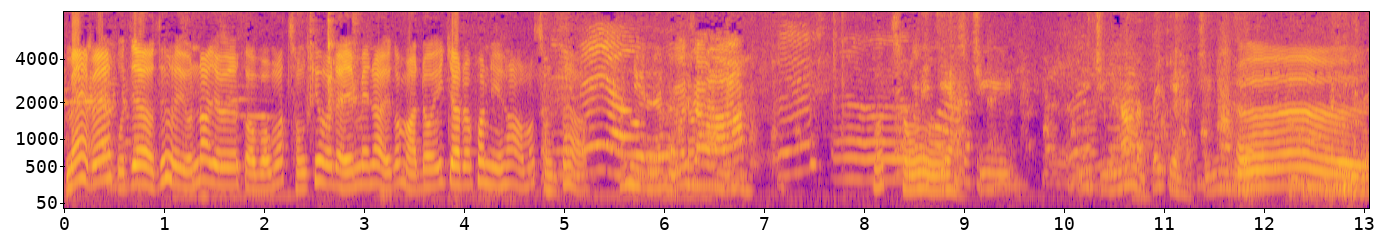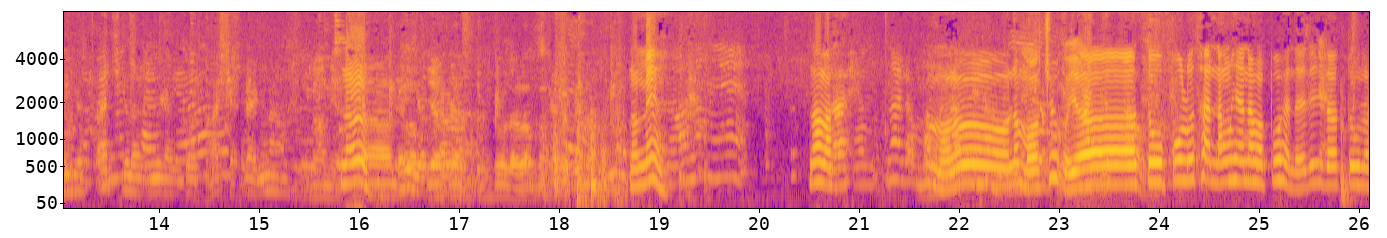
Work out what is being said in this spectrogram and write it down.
Mẹ bé của giờ thứ là nó rồi có bộ mất sống kia ở đây. Mẹ nói có mà đôi cho nó con này họ mất sống tao mất sống đi chị nó là tới chị hạt chị nó ừ là là cô có sẽ đến nó nó nó mẹ nó là nó mỏ nó nó mỏ trước của giờ tu pu lu than nắng hiện nó mà pu hiện đấy đi đâu tu là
